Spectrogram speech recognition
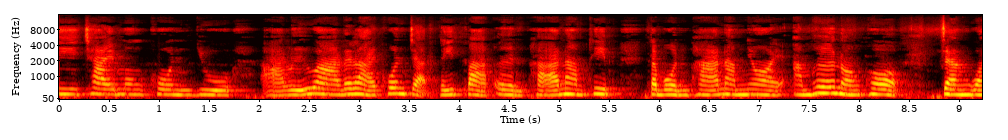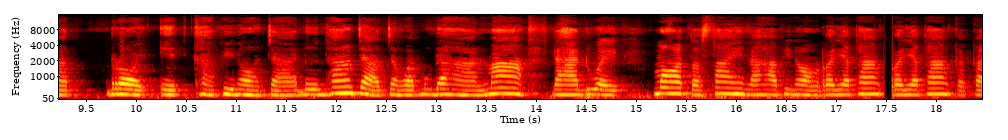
ดีชัยมงคลอยู่อ่าหรือว่าหลายๆคนจะติดปากเอิญผานามทิพย์ตำบลผานามย่อยอำเภอหนองพอกจังหวัด ร้อยเอ็ดค่ะพี่น้องจะเดินทางจากจังหวัดมุกดาหารมานะคะด้วยมอเตอร์ไซค์นะคะ พี่น้องระยะทางระยะทางกไกล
